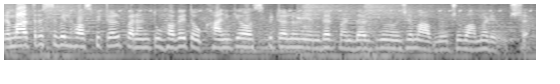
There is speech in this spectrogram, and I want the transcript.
ન માત્ર સિવિલ હોસ્પિટલ, પરંતુ હવે તો ખાનગી હોસ્પિટલોની અંદર પણ દર્દીઓનો જમાવડો જોવા મળ્યો છે.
